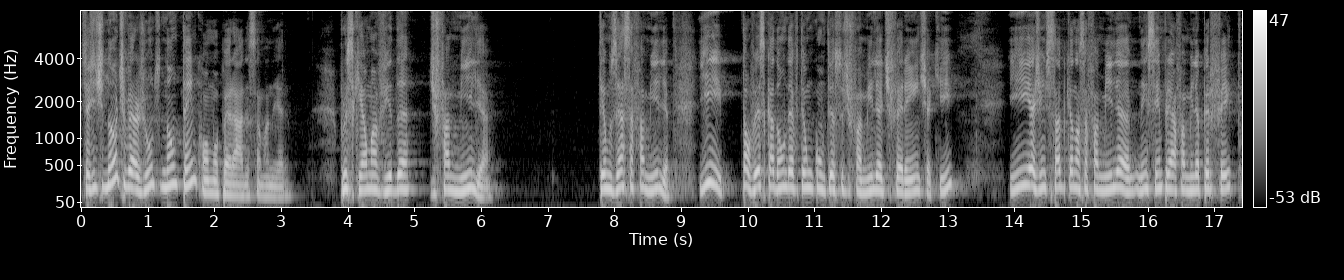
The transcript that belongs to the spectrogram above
Se a gente não estiver juntos, não tem como operar dessa maneira. Por isso que é uma vida de família. Temos essa família. E talvez cada um deve ter um contexto de família diferente aqui. E a gente sabe que a nossa família nem sempre é a família perfeita.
